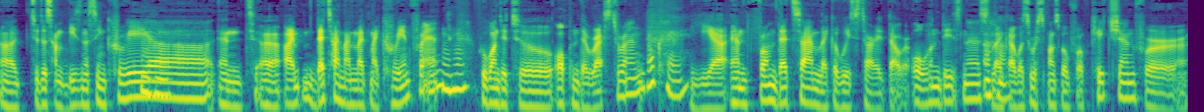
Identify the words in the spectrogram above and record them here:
uh, to do some business in Korea, and uh, I that time I met my Korean friend who wanted to open the restaurant. Okay. Yeah, and from that time, like we started our own business. Uh-huh. Like I was responsible for kitchen, for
